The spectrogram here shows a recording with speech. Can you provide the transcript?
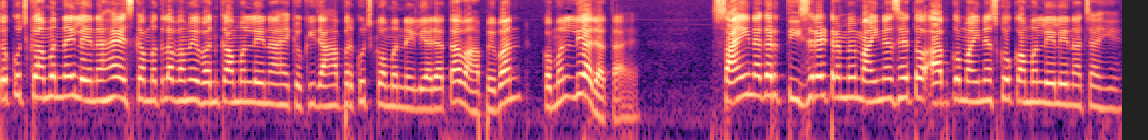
तो कुछ कॉमन नहीं लेना है, इसका मतलब हमें वन कॉमन लेना है, क्योंकि जहाँ पर कुछ कॉमन नहीं लिया जाता, वहाँ पे वन कॉमन लिया जाता है। साइन अगर तीसरे टर्म में माइनस है तो आपको माइनस को कॉमन ले लेना चाहिए।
